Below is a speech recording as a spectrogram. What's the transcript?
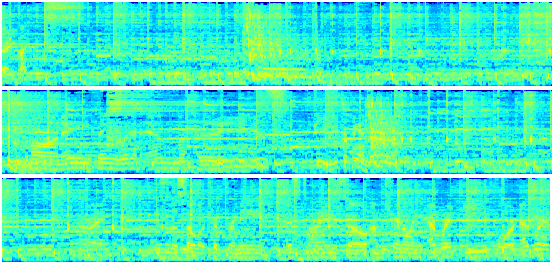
Thirty bucks. Come on, anything with an M, please. P for panda. Solo trip for me this time, so I'm channeling Everett E for Everett.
